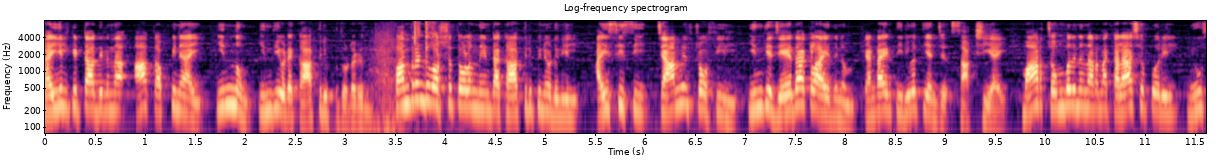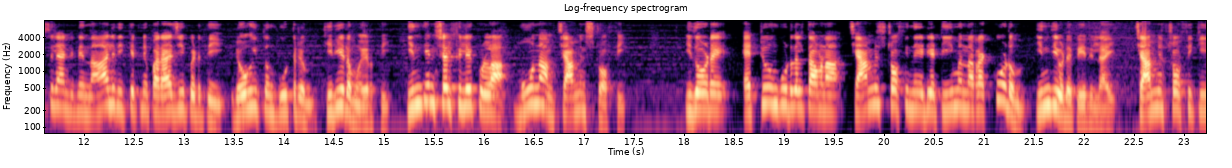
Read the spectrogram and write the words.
കയ്യിൽ കിട്ടാതിരുന്ന ആ കപ്പിനായി ഇന്നും ഇന്ത്യയുടെ കാത്തിരിപ്പ് തുടരുന്നു. പന്ത്രണ്ട് വർഷത്തോളം നീണ്ട കാത്തിരിപ്പിനൊടുവിൽ ഐ സി സി ചാമ്പ്യൻസ് ട്രോഫിയിൽ ഇന്ത്യ ജേതാക്കളായതിനും രണ്ടായിരത്തി ഇരുപത്തിയഞ്ച് സാക്ഷിയായി. മാർച്ച് ഒമ്പതിന് നടന്ന കലാശപ്പോരിൽ ന്യൂസിലാൻഡിനെ നാല് വിക്കറ്റിന് പരാജയപ്പെടുത്തി രോഹിത്തും കൂട്ടരും കിരീടമുയർത്തി. ഇന്ത്യൻ ഷെൽഫിലേക്കുള്ള മൂന്നാം ചാമ്പ്യൻസ് ട്രോഫി. ഇതോടെ ഏറ്റവും കൂടുതൽ തവണ ചാമ്പ്യൻസ് ട്രോഫി നേടിയ ടീം എന്ന റെക്കോർഡും ഇന്ത്യയുടെ പേരിലായി. ചാമ്പ്യൻസ് ട്രോഫിക്ക്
